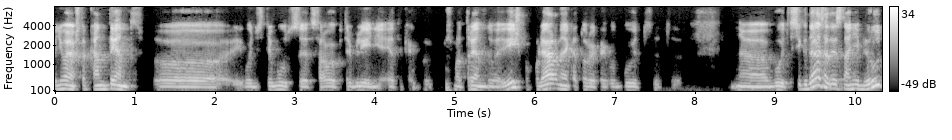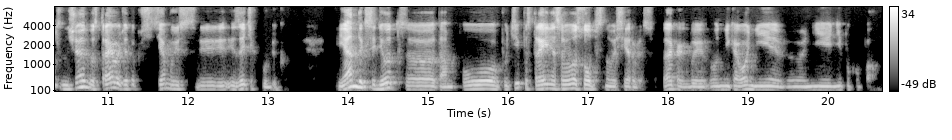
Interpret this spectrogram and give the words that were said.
Понимаем, что контент, э, его дистрибуция, цифровое потребление – это как бы весьма трендовая вещь, популярная, которая как бы будет, это, будет всегда. Соответственно, они берут и начинают выстраивать эту систему из, из этих кубиков. Яндекс идет э, там по пути построения своего собственного сервиса, да, как бы он никого не, не, не покупал.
